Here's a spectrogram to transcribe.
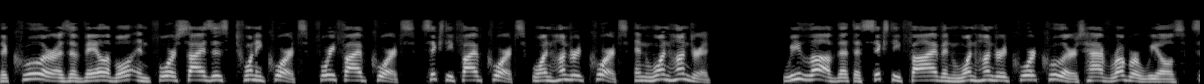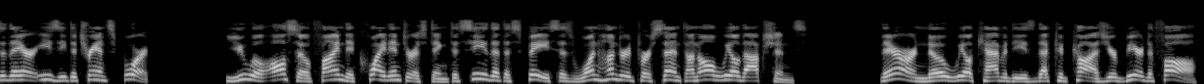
The cooler is available in four sizes 20 quarts, 45 quarts, 65 quarts, 100 quarts, and 100. We love that the 65 and 100 quart coolers have rubber wheels, so they are easy to transport. You will also find it quite interesting to see that the space is 100% on all wheeled options. There are no wheel cavities that could cause your beer to fall.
